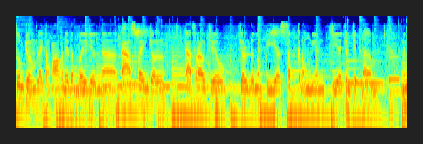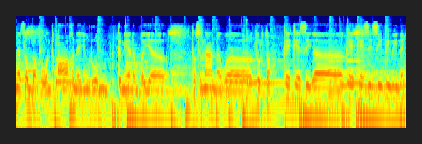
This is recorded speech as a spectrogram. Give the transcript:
សូមជួយរំលែកទាំងអស់គ្នាដើម្បីយើងការស្វែងយល់ការស្រាវជ្រាវយល់ដឹងអំពីសិទ្ធិក្នុងនាមជាជនជាតិដើមនិងសូមបងប្អូនទាំងអស់គ្នាយើងរួមគ្នាដើម្បីទស្សនានៅទូរទស្សន៍ KKC KKCC TV ហ្នឹង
